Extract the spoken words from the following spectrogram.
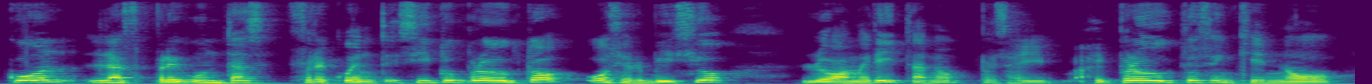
con las preguntas frecuentes. Si tu producto o servicio lo amerita, ¿no? Pues hay, hay productos en que no,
